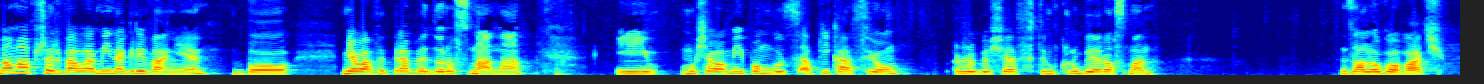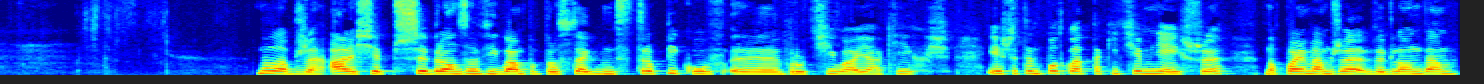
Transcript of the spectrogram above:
Mama przerwała mi nagrywanie, bo miała wyprawę do Rossmana i musiała mi pomóc z aplikacją, żeby się w tym klubie Rossman zalogować. No dobrze, ale się przybrązowiłam, po prostu jakbym z tropików y, wróciła jakichś. Jeszcze ten podkład taki ciemniejszy. No powiem Wam, że wyglądam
